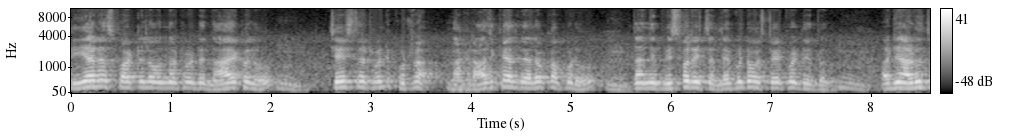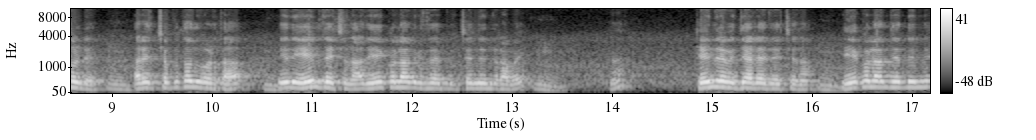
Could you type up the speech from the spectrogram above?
టీఆర్ఎస్ పార్టీలో ఉన్నటువంటి నాయకులు చేసినటువంటి కుట్ర. నాకు రాజకీయాలు తెలియకప్పుడు దాన్ని విస్మరించాను. లేకుంటే ఒక స్టేట్మెంట్ ఇద్దరు అది నేను అడుగుతుండే. అరే చెప్పుతోంది కొడతా. నేను ఏం తెచ్చిన? అది ఏ కులానికి చెందింది రాబాయ్? కేంద్రీయ విద్యాలయం తెచ్చిన. ఏ కులానికి చెందింది?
